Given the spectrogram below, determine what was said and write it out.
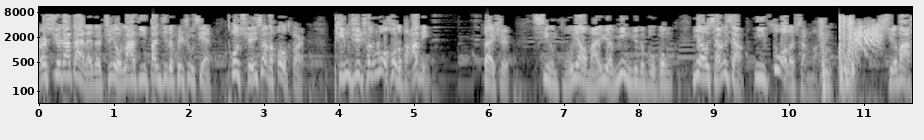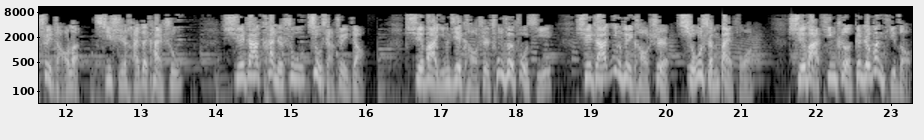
而学渣带来的只有拉低班级的分数线、拖全校的后腿、评职称落后的把柄。但是，请不要埋怨命运的不公，你要想想你做了什么。学霸睡着了，其实还在看书；学渣看着书就想睡觉。学霸迎接考试，充分复习；学渣应对考试，求神拜佛。学霸听课跟着问题走，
